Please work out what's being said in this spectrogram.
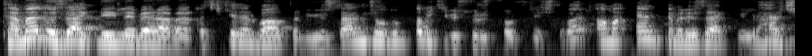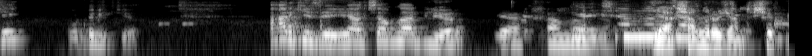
Temel özellikleriyle beraber açık kenar bağıntılarını göstermiş oldum. Tabii ki bir sürü soru çeşidi var ama en temel özellikleriyle her şey burada bitiyor. Herkese iyi akşamlar diliyorum. İyi akşamlar. İyi akşamlar İyi akşamlar hocam. Teşekkür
